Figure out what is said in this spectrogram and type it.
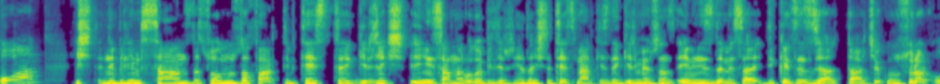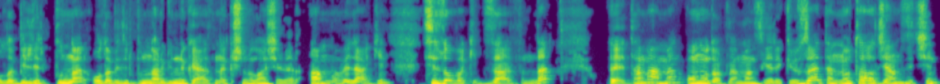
O an işte ne bileyim sağınızda solunuzda farklı bir teste girecek insanlar olabilir ya da işte test merkezine girmiyorsanız evinizde mesela dikkatinizi dağıtacak unsurlar olabilir. Bunlar olabilir. Bunlar günlük hayatın akışında olan şeyler. Ama ve lakin siz o vakit zarfında e, tamamen ona odaklanmanız gerekiyor. Zaten not alacağınız için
